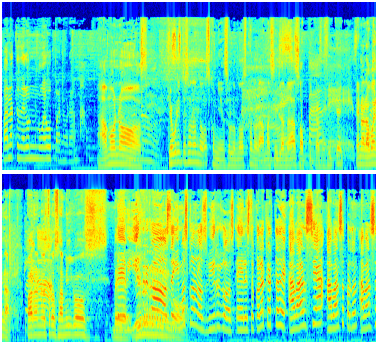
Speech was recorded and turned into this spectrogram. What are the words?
van a tener un nuevo panorama. Vámonos. Qué bonitos son los nuevos comienzos, los nuevos panoramas y las nuevas ópticas. Así que enhorabuena para nuestros amigos de, De, Virgo. Virgo. seguimos con los Virgos. Eh, les tocó la carta de avanza, avanza, perdón, avanza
